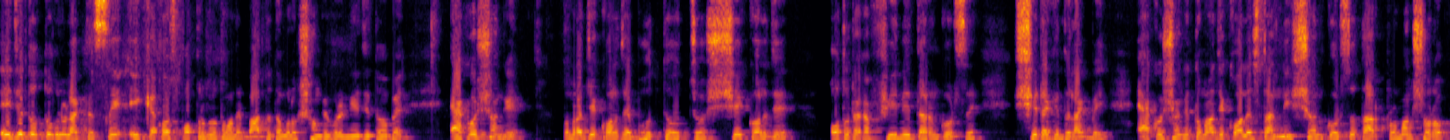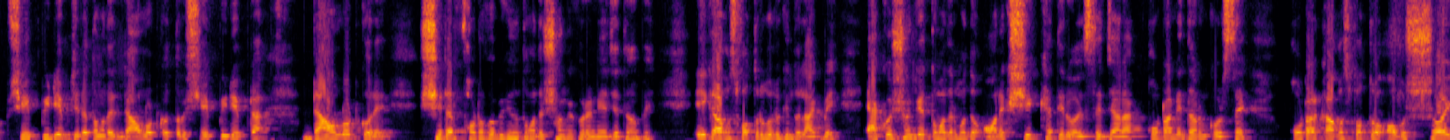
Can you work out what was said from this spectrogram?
এই যে তথ্যগুলো লাগতেছে, এই কাগজপত্রগুলো তোমাদের বাধ্যতামূলক সঙ্গে করে নিয়ে যেতে হবে। একই সঙ্গে তোমরা যে কলেজে ভর্তি হচ্ছ, সেই কলেজে কত টাকা ফি নির্ধারণ করছে, সেটা কিন্তু লাগবে। একই সঙ্গে তোমরা যে কলেজটা নিঃসরণ করছ, তার প্রমাণস্বরূপ সেই পিডিএফ যেটা তোমাদের ডাউনলোড করতে হবে, সেই পিডিএফটা ডাউনলোড করে সেটার ফটোকপি কিন্তু তোমাদের সঙ্গে করে নিয়ে যেতে হবে। এই কাগজপত্রগুলো কিন্তু লাগবে। একই সঙ্গে তোমাদের মধ্যে অনেক শিক্ষার্থী রয়েছে যারা কোটা নির্ধারণ করছে। কোটার কাগজপত্র অবশ্যই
